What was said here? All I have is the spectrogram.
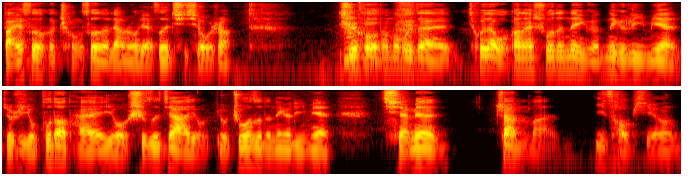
白色和橙色的两种颜色气球上。之后他们会在会在我刚才说的那个那个立面，就是有布道台、有十字架、有有桌子的那个立面，前面站满一草坪，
